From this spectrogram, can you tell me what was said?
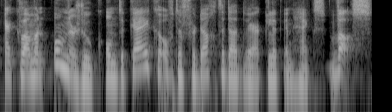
Er kwam een onderzoek om te kijken of de verdachte daadwerkelijk een heks was.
